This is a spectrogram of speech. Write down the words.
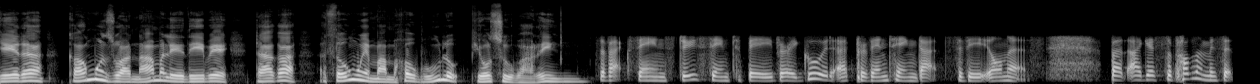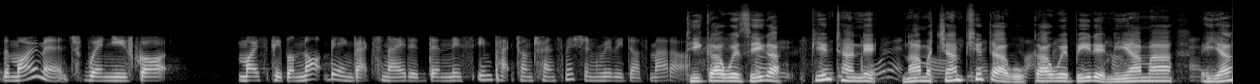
ကယ်တမ်းကောင်းမွန်စွာနားမလည်သေးပဲဒါကအသုံးဝင်မှာမဟုတ်ဘူးလို့ပြောဆိုပါတယ် The vaccines do seem to be very good at preventing that severe illness. But I guess the problem is at the moment when you've got most people not being vaccinated, then this impact on transmission really does matter. ဒီကာဝယ်ဆေးကပြင်းထန်တဲ့နာမချမ်းဖြစ်တာကိုကာဝယ်ပေးတဲ့နေရာမှာအရန်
